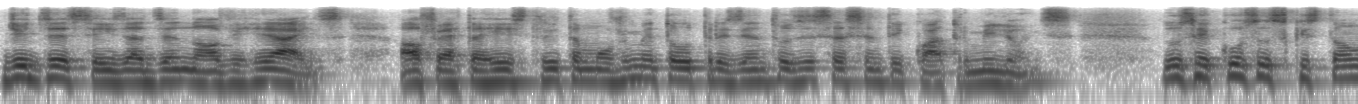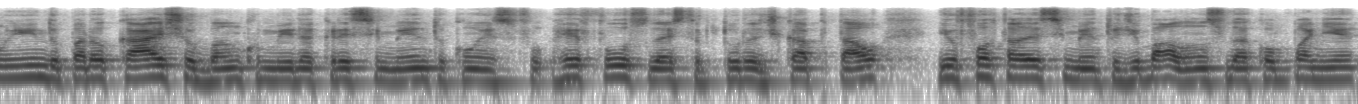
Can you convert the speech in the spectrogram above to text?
de R$ 16 a R$ 19,00. A oferta restrita movimentou 364 milhões. Dos recursos que estão indo para o caixa, o banco mira crescimento com reforço da estrutura de capital e o fortalecimento de balanço da companhia,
